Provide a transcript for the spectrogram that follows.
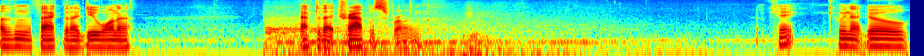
Other than the fact that I do want to... After that trap was sprung. Okay, can we not go...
